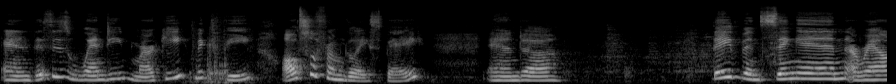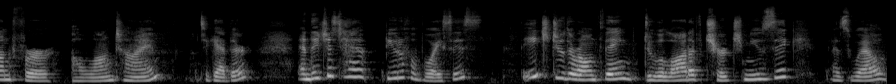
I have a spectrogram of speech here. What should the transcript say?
And this is Wendy Markey MacPhee, also from Glace Bay. And uh, they've been singing around for a long time together. And they just have beautiful voices. They each do their own thing, do a lot of church music as well.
